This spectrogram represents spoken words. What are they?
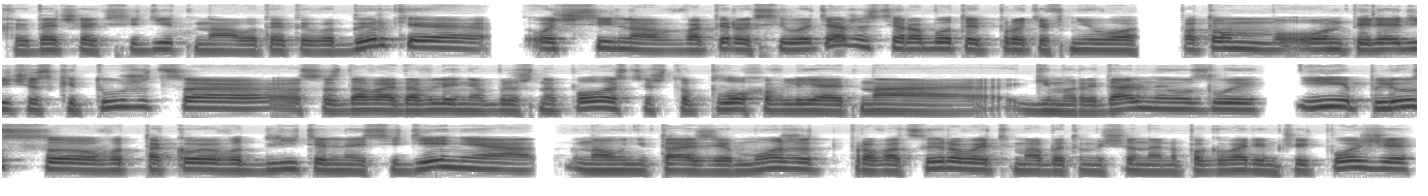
когда человек сидит на вот этой вот дырке, очень сильно, во-первых, сила тяжести работает против него, потом он периодически тужится, создавая давление в брюшной полости, что плохо влияет на геморроидальные узлы. И плюс э, вот такое вот длительное сидение на унитазе может провоцировать, мы об этом еще, наверное, поговорим чуть позже,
